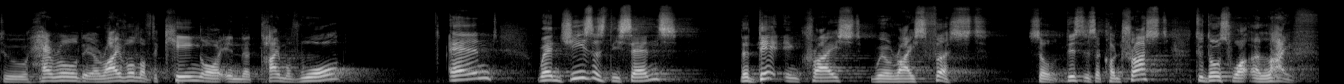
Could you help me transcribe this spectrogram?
to herald the arrival of the king or in the time of war. And when Jesus descends, the dead in Christ will rise first. So, this is a contrast to those who are alive.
